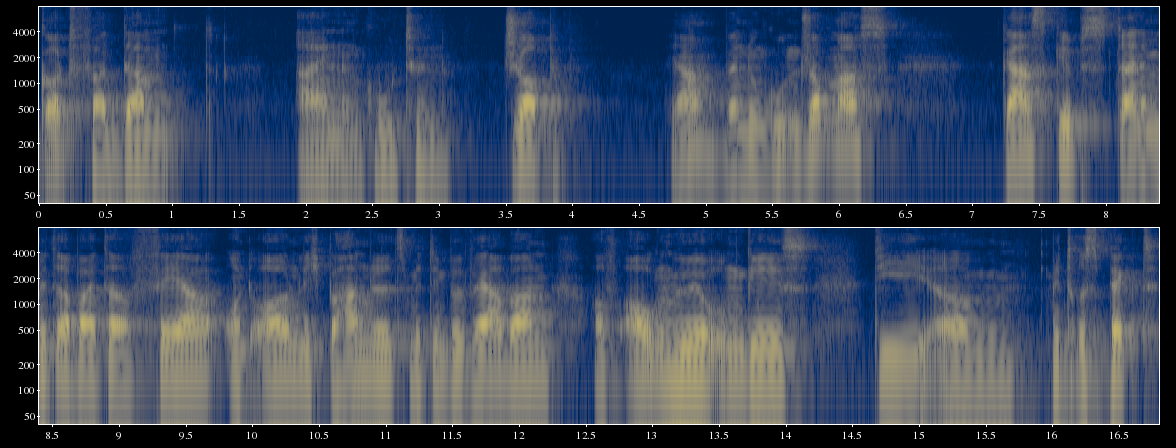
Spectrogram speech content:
Gottverdammt einen guten Job. Ja, wenn du einen guten Job machst, Gas gibst, deine Mitarbeiter fair und ordentlich behandelst, mit den Bewerbern auf Augenhöhe umgehst, die ähm, mit Respekt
